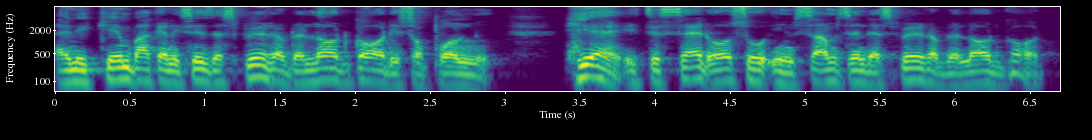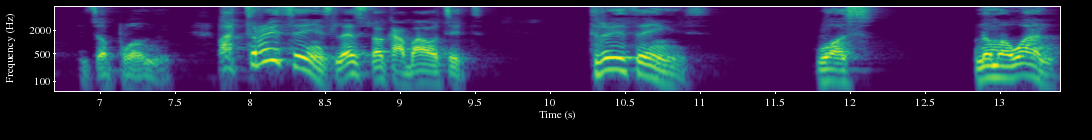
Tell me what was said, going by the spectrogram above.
and he came back and he says, the Spirit of the Lord God is upon me. Here it is said also in Samson, the Spirit of the Lord God is upon me. But three things, let's talk about it. Three things was number one,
